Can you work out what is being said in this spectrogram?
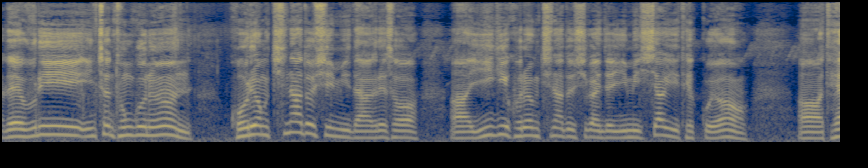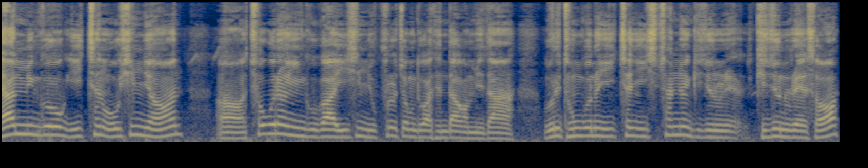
네, 우리 인천 동구는 고령 친화 도시입니다. 그래서 어, 2기 고령 친화 도시가 이제 이미 시작이 됐고요. 어, 대한민국 2050년 어, 초고령 인구가 26% 정도가 된다고 합니다. 우리 동구는 2023년 기준으로, 기준으로 해서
